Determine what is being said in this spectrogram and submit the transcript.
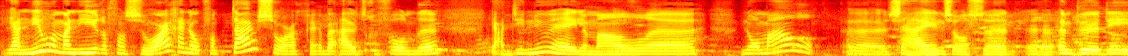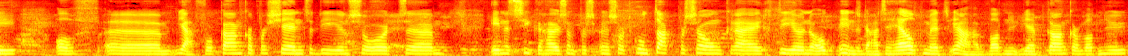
ja, nieuwe manieren van zorg en ook van thuiszorg hebben uitgevonden. Ja, die nu helemaal uh, normaal uh, zijn. Zoals uh, een buddy of ehm, ja, voor kankerpatiënten die een soort in het ziekenhuis een, een, soort contactpersoon krijgt. Die hun ook inderdaad helpt met ja, wat nu, je hebt kanker, wat nu.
